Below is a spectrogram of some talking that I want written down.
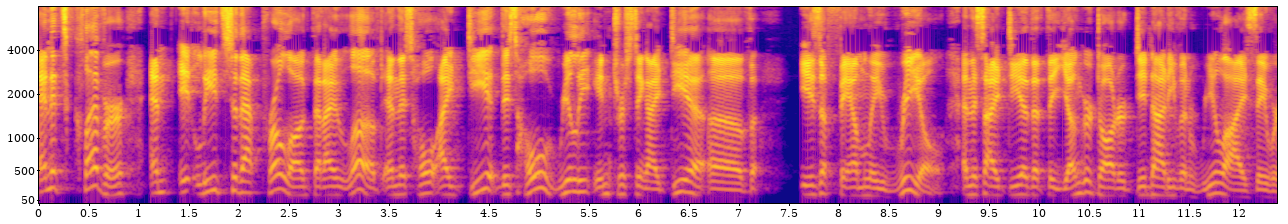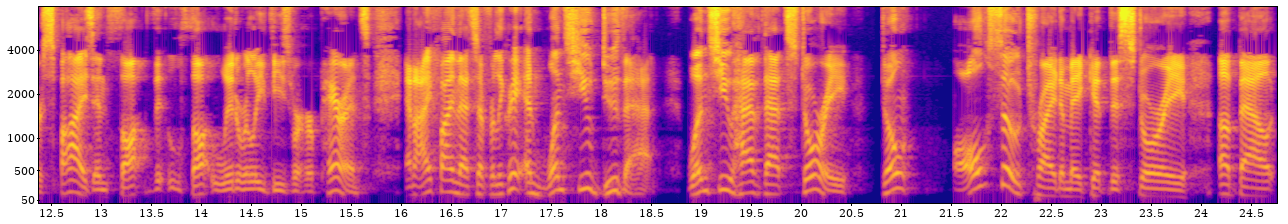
and it's clever, and it leads to that prologue that I loved, and this whole idea, this whole really interesting idea of is a family real? And this idea that the younger daughter did not even realize they were spies and thought thought literally these were her parents. And I find that stuff really great. And once you do that, once you have that story, don't also try to make it this story about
